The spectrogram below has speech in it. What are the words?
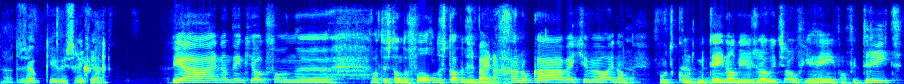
Nou, het is ook een keer weer schrikken, hè? Ja, en dan denk je ook van, eh, wat is dan de volgende stap? Het is bijna Chanukka, weet je wel. En dan Ja. komt meteen alweer zoiets over je heen van verdriet.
